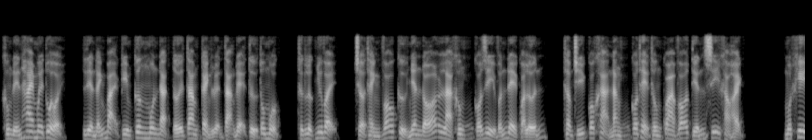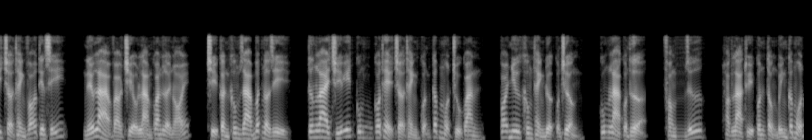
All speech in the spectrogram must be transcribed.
không đến hai mươi tuổi, liền đánh bại kim cương môn đạt tới tam cảnh luyện tạng đệ tử tô mục, thực lực như vậy, trở thành võ cử nhân đó là không có gì vấn đề quá lớn, thậm chí có khả năng có thể thông qua võ tiến sĩ khảo hạch. Một khi trở thành võ tiến sĩ, nếu là vào triều làm quan lời nói, chỉ cần không ra bất ngờ gì, tương lai chí ít cũng có thể trở thành quận cấp một chủ quan, coi như không thành được quân trưởng, cũng là quân thừa, phòng giữ, hoặc là thủy quân tổng binh cấp một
